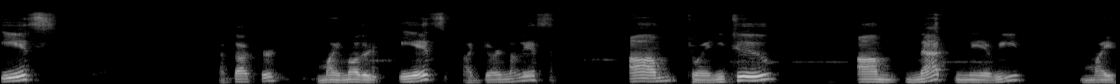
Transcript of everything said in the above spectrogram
is a doctor. My mother is a journalist. I'm 22. I'm not married. My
